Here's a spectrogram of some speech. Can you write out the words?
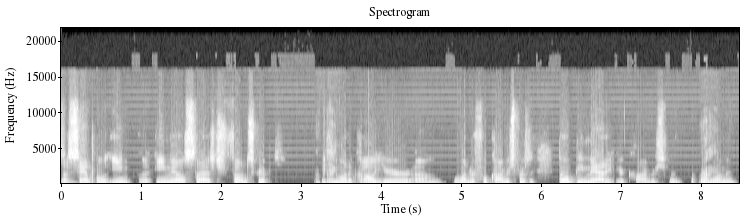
a sample e- uh, email slash phone script okay. if you want to call your um, wonderful congressperson, don't be mad at your congressman or Right. woman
